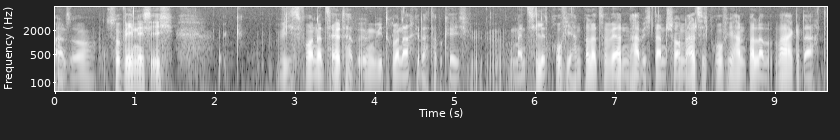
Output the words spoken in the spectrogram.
Also so wenig ich, wie ich es vorhin erzählt habe, irgendwie drüber nachgedacht habe, okay, ich, mein Ziel ist Profi-Handballer zu werden, habe ich dann schon, als ich Profi-Handballer war, gedacht,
